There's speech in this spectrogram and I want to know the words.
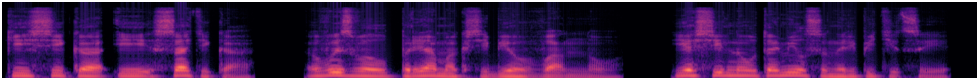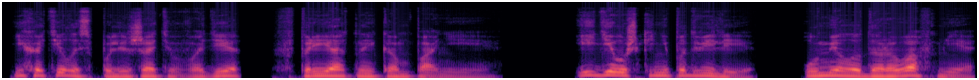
Кисика и Сатика вызвал прямо к себе в ванну. Я сильно утомился на репетиции и хотелось полежать в воде в приятной компании. И девушки не подвели, умело даровав мне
